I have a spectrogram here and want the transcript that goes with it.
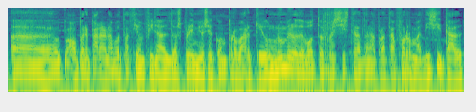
uh, ao preparar a votación final dos premios e comprobar que o número de votos registrado na plataforma digital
